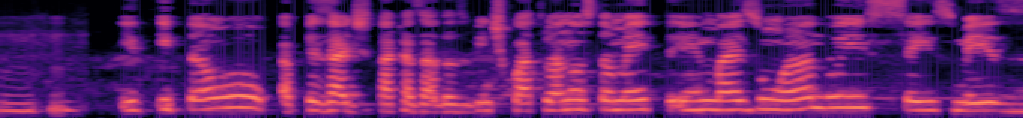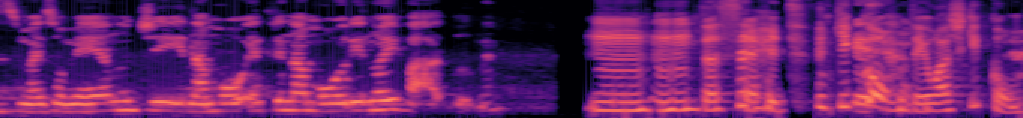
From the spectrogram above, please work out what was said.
Uhum. E, então, apesar de estar casada há 24 anos, nós também temos mais um ano e seis meses, mais ou menos, de namoro, entre namoro e noivado, né? Uhum, tá certo. Que é. conta, eu acho que conta.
